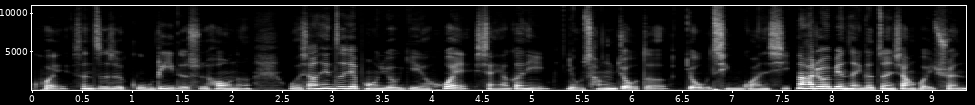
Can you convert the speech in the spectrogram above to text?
馈，甚至是鼓励的时候呢，我相信这些朋友也会想要跟你有长久的友情关系，那他就会变成一个正向回圈。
